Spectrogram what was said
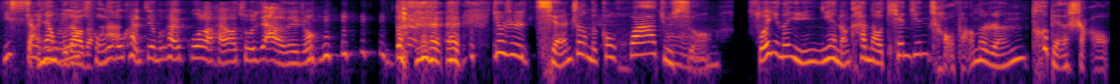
你想象不到的懒虫子都快揭不开锅了，还要休假的那种。对，就是钱挣的够花就行。嗯所以呢，你你也能看到天津炒房的人特别的少，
